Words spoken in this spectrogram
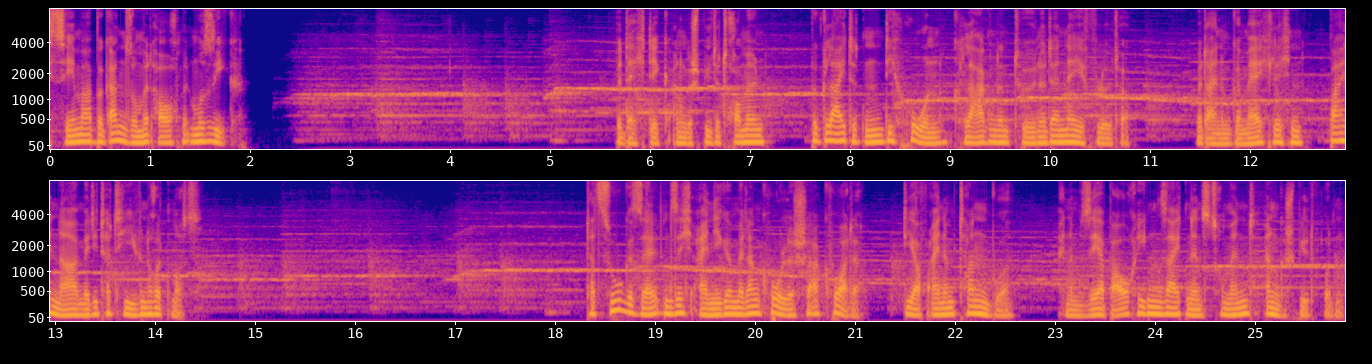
Sema begann somit auch mit Musik. Bedächtig angespielte Trommeln begleiteten die hohen, klagenden Töne der Ney-Flöte mit einem gemächlichen, beinahe meditativen Rhythmus. Dazu gesellten sich einige melancholische Akkorde, die auf einem Tanbur, einem sehr bauchigen Saiteninstrument, angespielt wurden.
